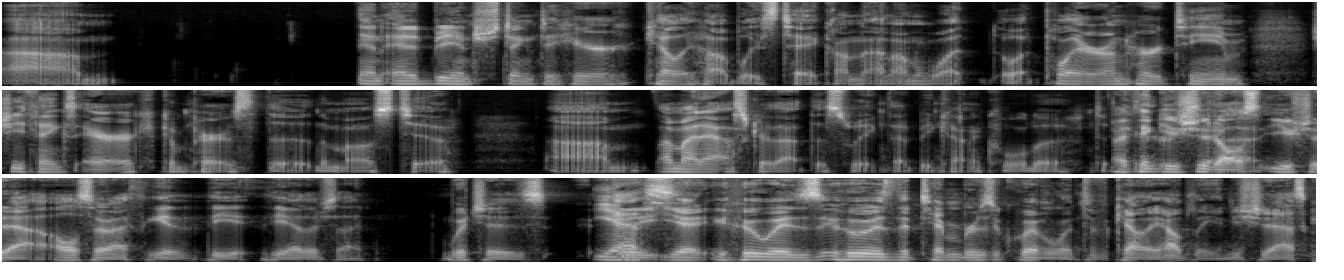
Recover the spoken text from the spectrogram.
Um, and it'd be interesting to hear Kelli Hubly's take on that, on what what player on her team she thinks Eric compares the the most to. Um, I might ask her that this week. That'd be kind of cool to. to I think you should also you should also ask the the, the other side, which is Yes. who, yeah, who is who is the Timbers equivalent of Kelli Hubly, and you should ask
